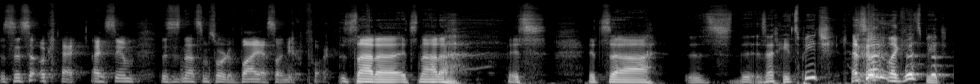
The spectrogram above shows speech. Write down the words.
Is this okay? I assume this is not some sort of bias on your part. It's not a. It's not a. It's. It's. Uh. It's, is that hate speech? That sounded like hate speech.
